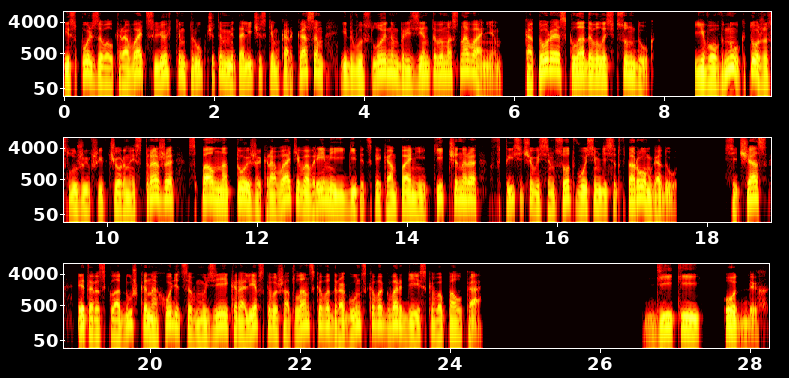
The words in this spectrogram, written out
использовал кровать с легким трубчатым металлическим каркасом и двуслойным брезентовым основанием, которое складывалось в сундук. Его внук, тоже служивший в черной страже, спал на той же кровати во время египетской кампании Китченера в 1882 году. Сейчас эта раскладушка находится в музее Королевского шотландского драгунского гвардейского полка. Дикий отдых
